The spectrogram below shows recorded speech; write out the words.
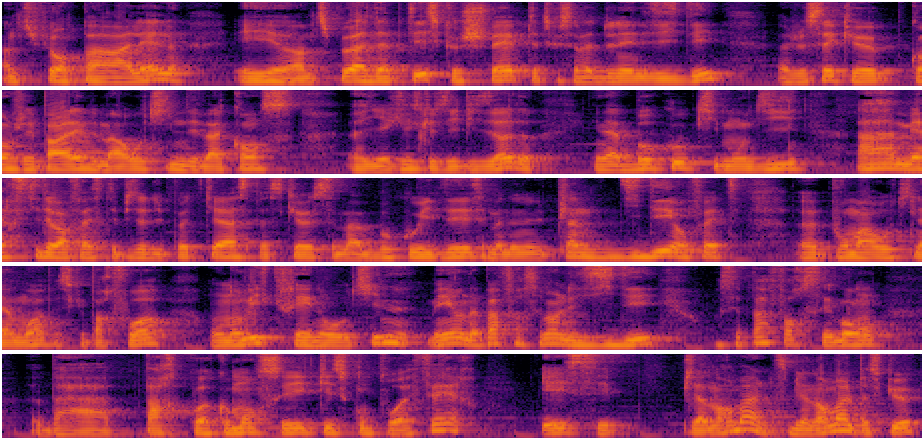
un petit peu en parallèle et euh, un petit peu adapter ce que je fais? Peut-être que ça va te donner des idées. je sais que quand j'ai parlé de ma routine des vacances il y a quelques épisodes, il y en a beaucoup qui m'ont dit ah merci d'avoir fait cet épisode du podcast parce que ça m'a beaucoup aidé, ça m'a donné plein d'idées en fait pour ma routine à moi parce que parfois on a envie de créer une routine mais on n'a pas forcément les idées, on ne sait pas forcément bah, par quoi commencer, qu'est-ce qu'on pourrait faire et c'est bien normal. C'est bien normal parce que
